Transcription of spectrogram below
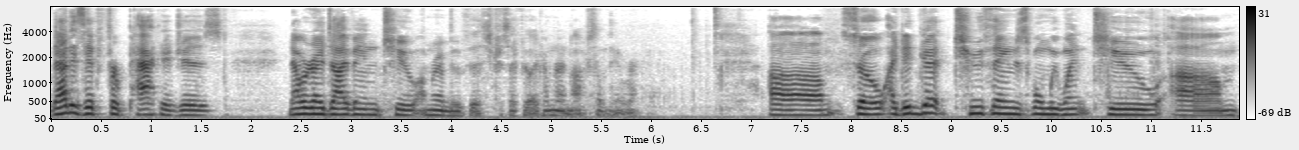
that is it for packages. Now we're going to dive into, I'm going to move this because I feel like I'm going to knock something over. Um, so I did get two things when we went to um,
